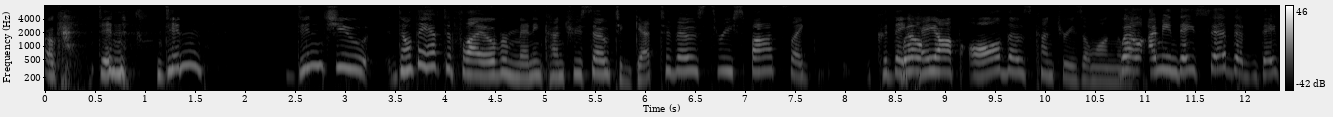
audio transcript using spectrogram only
Okay. Didn't, didn't, didn't you don't they have to fly over many countries though to get to those three spots like could they well, pay off all those countries along the well, way? Well, I mean, they said that they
